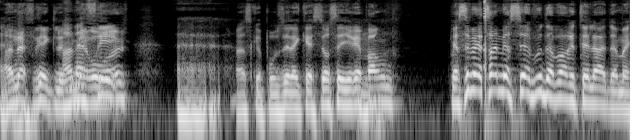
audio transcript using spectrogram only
En Afrique, le en numéro Afrique. un. Je pense que poser la question, c'est y répondre. Merci Vincent, merci à vous d'avoir été là. À demain.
